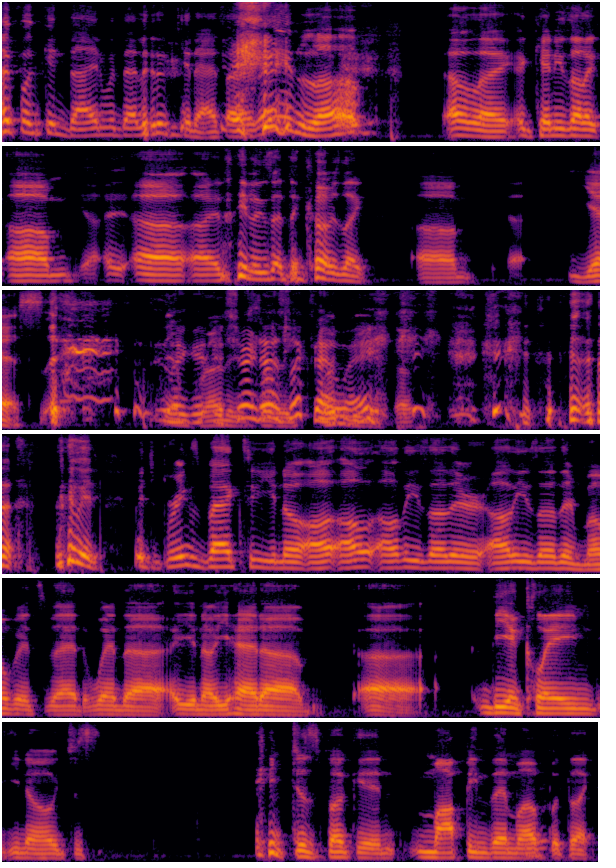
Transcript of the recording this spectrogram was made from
I fucking died with that little kid ass. Are they in love? I'm like, and Kenny's all like, um, uh, uh, he looks at the covers like, um, uh, yes. like it, it sure does look that way. which, which brings back to you know all, all, all these other all these other moments man when uh you know you had uh uh the acclaimed you know just just fucking mopping them up with like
